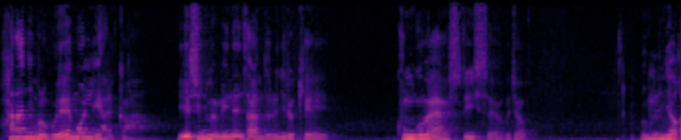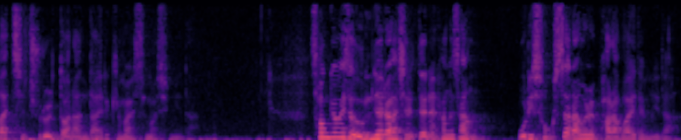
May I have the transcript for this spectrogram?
하나님을 왜 멀리할까? 예수님을 믿는 사람들은 이렇게 궁금해할 수도 있어요. 그죠? 음녀같이 주를 떠난다 이렇게 말씀하십니다. 성경에서 음녀를 하실 때는 항상 우리 속 사람을 바라봐야 됩니다.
